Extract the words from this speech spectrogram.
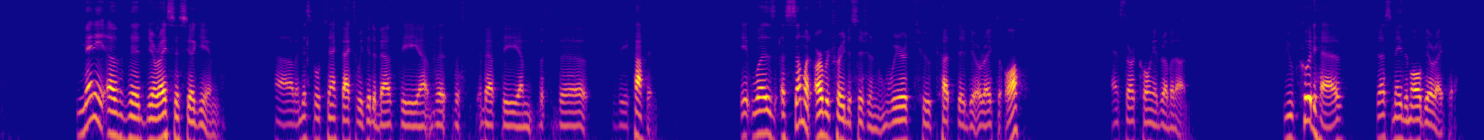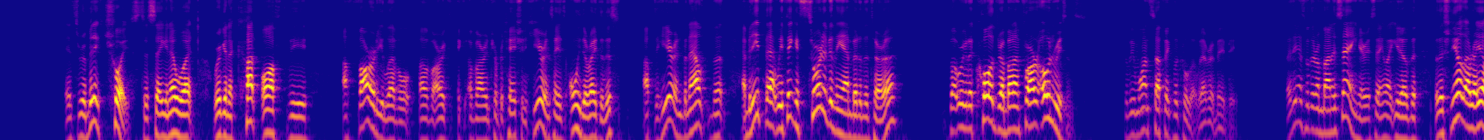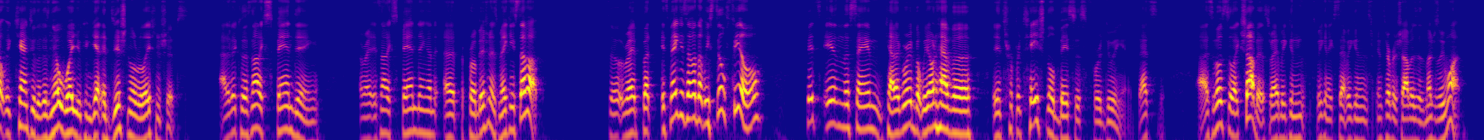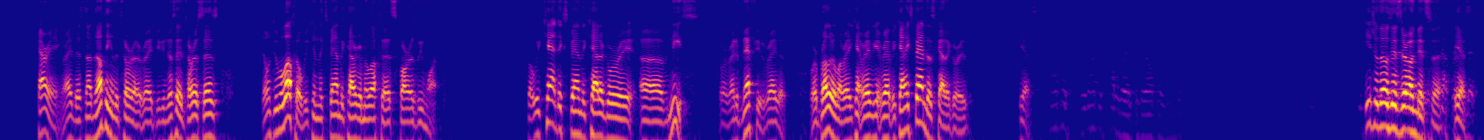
Many of the deraisis yagim, um, and this will connect back to what we did about the uh, the, the about the um, the the the coffin. It was a somewhat arbitrary decision where to cut the deoraita off and start calling it rabbanan you could have just made them all deoraita. It's a rabbinic choice to say, you know what, we're going to cut off the authority level of our of our interpretation here and say it's only deoraita this up to here, and but now the and beneath that we think it's sort of in the ambit of the Torah, but we're going to call it rabbanan for our own reasons because we want suffix lakula, whatever it may be. I think that's what the Ramban is saying here. He's saying like you know, the, but the shniyot l'arayot we can't do that. There's no way you can get additional relationships out of it because it's not expanding. All right, it's not expanding a prohibition. It's making stuff up. So right, but it's making stuff up that we still feel fits in the same category, but we don't have a an interpretational basis for doing it. That's uh, as opposed to like Shabbos, right? We can we can extend we can interpret Shabbos as much as we want. Carrying, right? There's not nothing in the Torah, right? You can just say the Torah says, "Don't do malacha." We can expand the category of malacha as far as we want, but we can't expand the category of niece or right of nephew, right, or brother-in-law. Right? You can't, right? We can't- We can't expand those categories. Yes. Not just they're not just categories, but they're also mitzvah, right? Each of those is their own mitzvah, yes. Mitzvah.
